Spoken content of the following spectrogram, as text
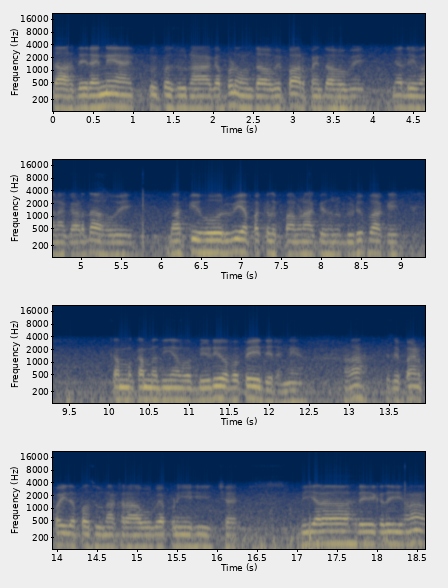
ਦੱਸਦੇ ਰਹਿੰਦੇ ਆ ਕੋਈ ਪਸ਼ੂ ਨਾ ਗੱਭਣ ਹੁੰਦਾ ਹੋਵੇ, ਭਾਰ ਪੈਂਦਾ ਹੋਵੇ ਜਾਂ ਲੇਵਾ ਨਾ ਕੱਢਦਾ ਹੋਵੇ। ਬਾਕੀ ਹੋਰ ਵੀ ਆਪਾਂ ਕਲਿੱਪਾਂ ਬਣਾ ਕੇ ਤੁਹਾਨੂੰ ਵੀਡੀਓ ਪਾ ਕੇ ਕੰਮ ਕੰਮ ਦੀਆਂ ਵੀਡੀਓ ਆਪਾਂ ਭੇਜਦੇ ਰਹਿੰਦੇ ਆ ਹਨਾ? ਕਿਸੇ ਭੈਣ ਭਾਈ ਦਾ ਪਸ਼ੂ ਨਾ ਖਰਾਬ ਹੋਵੇ, ਆਪਣੀ ਇਹੀ ਇੱਛਾ ਹੈ। ਵੀ ਯਾਰ ਹਰੇਕ ਦੀ ਹਨਾ,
